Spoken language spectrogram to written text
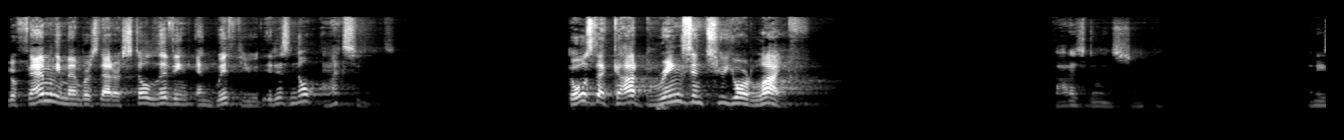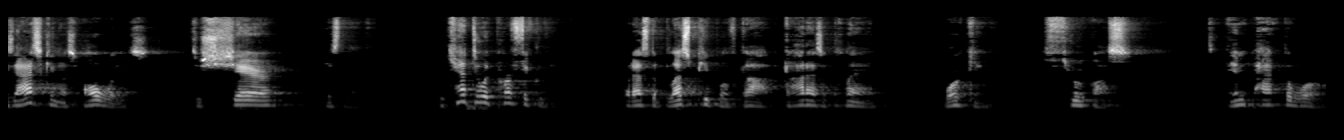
your family members that are still living and with you, it is no accident. Those that God brings into your life, God is doing something. And He's asking us always to share His love. We can't do it perfectly. But as the blessed people of God, God has a plan working through us to impact the world.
